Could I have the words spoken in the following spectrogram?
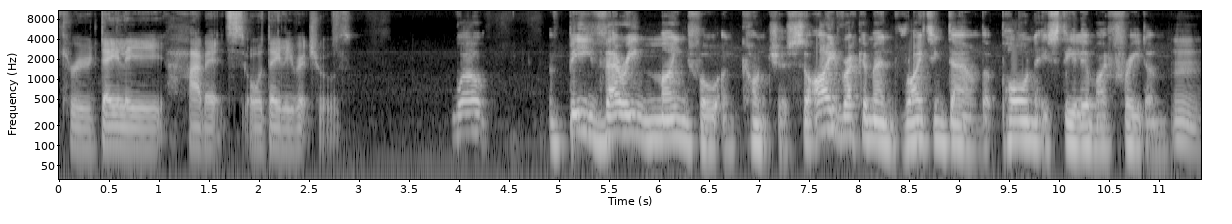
through daily habits or daily rituals? Well, be very mindful and conscious. So I'd recommend writing down that porn is stealing my freedom Mm.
